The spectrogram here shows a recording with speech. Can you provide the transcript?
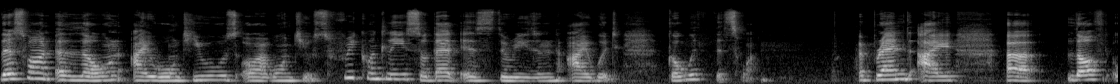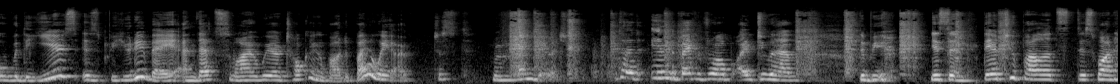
this one alone I won't use or I won't use frequently. So that is the reason I would go with this one. A brand I uh, loved over the years is Beauty Bay and that's why we are talking about it. By the way, I just remembered that in the backdrop I do have the be listen there are two palettes this one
